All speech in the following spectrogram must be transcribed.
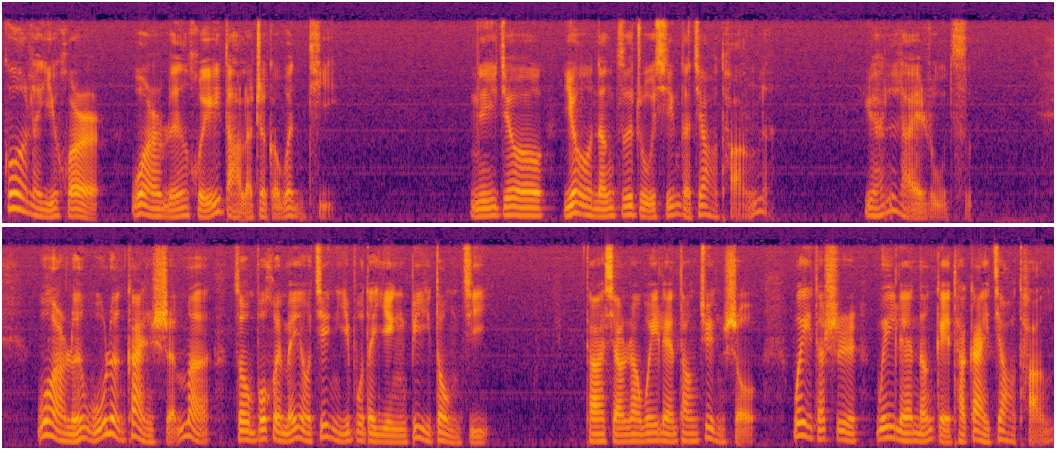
过了一会儿，沃尔伦回答了这个问题：“你就又能资助新的教堂了。”原来如此。沃尔伦无论干什么，总不会没有进一步的隐蔽动机。他想让威廉当郡守，为的是威廉能给他盖教堂。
